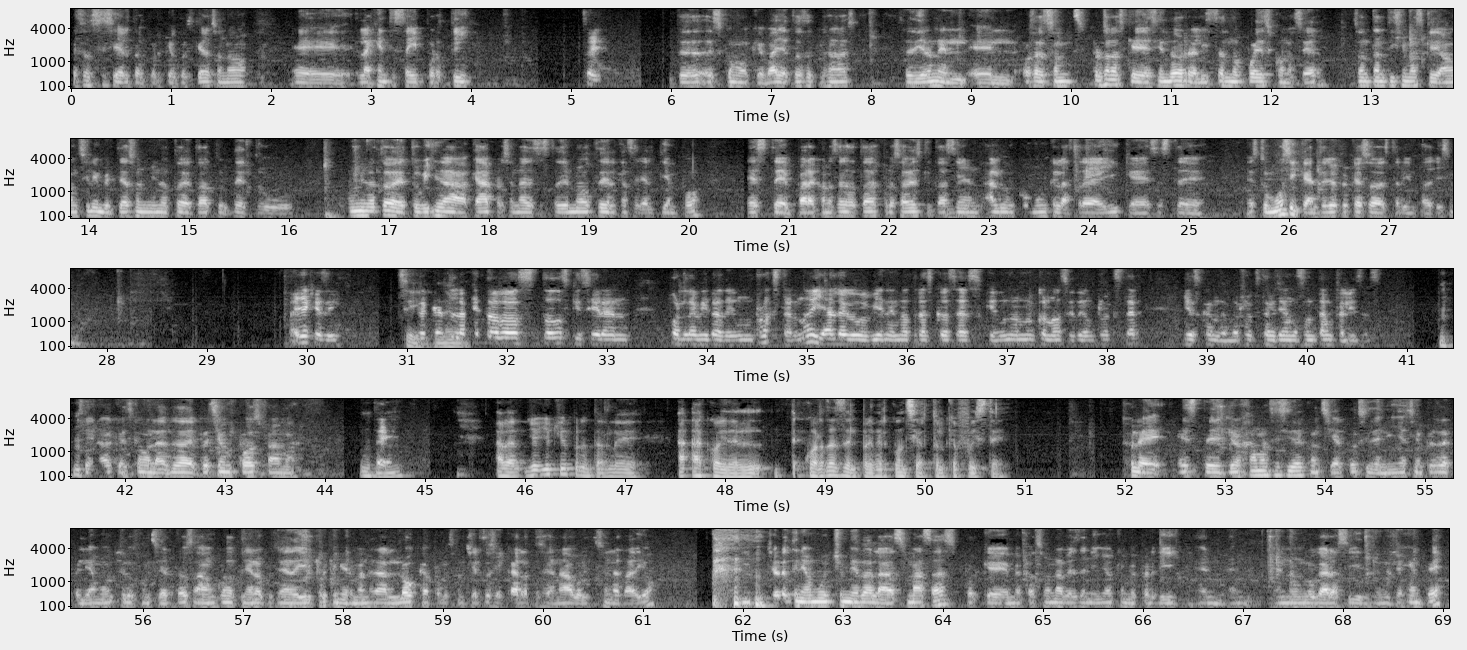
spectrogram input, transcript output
Eso sí es cierto, porque pues quieras o no, eh, la gente está ahí por ti. Sí. Entonces es como que, vaya, todas esas personas se dieron el, el, o sea, son personas que siendo realistas no puedes conocer, son tantísimas que aún si le invertías un minuto de toda tu, de tu, un minuto de tu vida a cada persona de ese estadio no te alcanzaría el tiempo este, para conocerlas a todas, pero sabes que todas tienen algo en común que las trae ahí, que es este, es tu música, entonces yo creo que eso está bien padrísimo. Vaya que sí. Sí, Creo que es lo que todos, todos quisieran por la vida de un rockstar, ¿no? Y ya luego vienen otras cosas que uno no conoce de un rockstar y es cuando los rockstars ya no son tan felices. Sí, ¿no? que es como la, la depresión post-fama. A ver, yo, yo quiero preguntarle a, a Coidel, ¿te acuerdas del primer concierto al que fuiste? Híjole, este, yo jamás he sido de conciertos y de niña siempre repelía mucho los conciertos, aun cuando tenía la oportunidad de ir porque mi hermana era loca por los conciertos y a cada rato se ganaba boletos en la radio. Yo le tenía mucho miedo a las masas porque me pasó una vez de niño que me perdí en, un lugar así de mucha gente.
